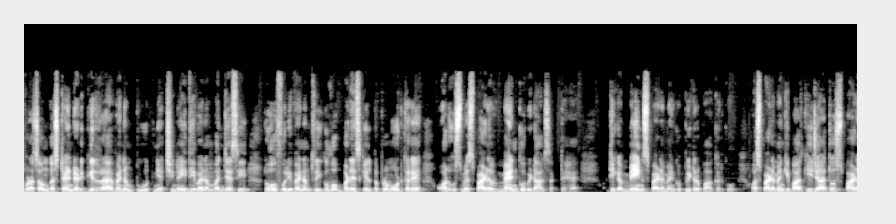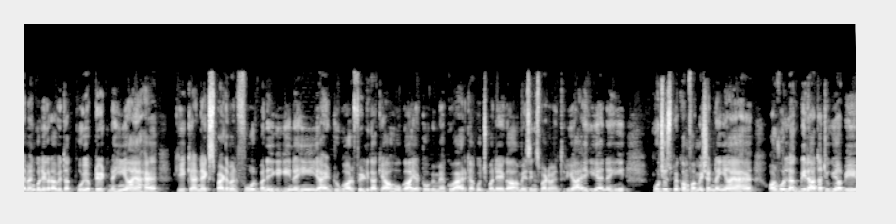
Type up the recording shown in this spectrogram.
थोड़ा सा उनका स्टैंडर्ड गिर रहा है। वैनम टू उतनी अच्छी नहीं थी वैनम वन जैसी। तो होपफुली वैनम थ्री को वो बड़े स्केल पर प्रमोट करे और उसमें स्पाइडर मैन को भी डाल सकते हैं। ठीक है मेन स्पाइडरमैन को पीटर पाकर को। और स्पाइडरमैन की बात की जाए तो स्पाइडरमैन को लेकर अभी तक कोई अपडेट नहीं आया है कि क्या नेक्स्ट स्पाइडरमैन फोर बनेगी कि नहीं, या एंड्रू गॉरफील्ड का क्या होगा, या टोबी मैगवायर का कुछ बनेगा अमेजिंग स्पाइडरमैन थ्री आएगी या नहीं। कुछ उस पर कंफर्मेशन नहीं आया है और वो लग भी रहा था क्योंकि अभी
